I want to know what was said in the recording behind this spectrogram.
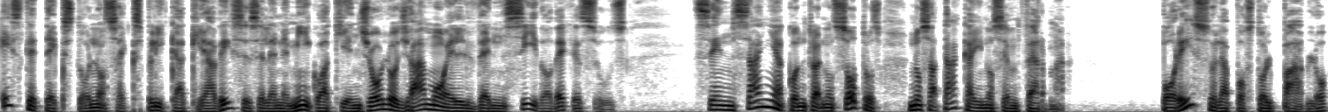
Este texto nos explica que a veces el enemigo, a quien yo lo llamo el vencido de Jesús, se ensaña contra nosotros, nos ataca y nos enferma. Por eso el apóstol Pablo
